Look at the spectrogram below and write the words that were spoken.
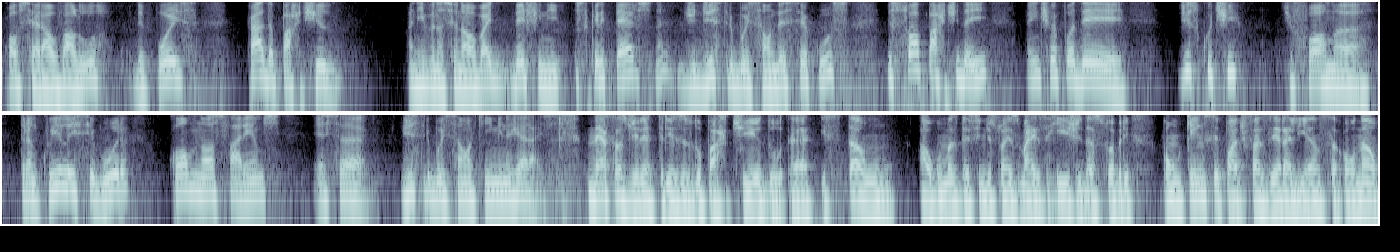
qual será o valor, depois cada partido a nível nacional vai definir os critérios né, de distribuição desse recurso e só a partir daí a gente vai poder discutir de forma tranquila e segura como nós faremos essa distribuição aqui em Minas Gerais. Nessas diretrizes do partido eh, estão algumas definições mais rígidas sobre com quem se pode fazer aliança ou não.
